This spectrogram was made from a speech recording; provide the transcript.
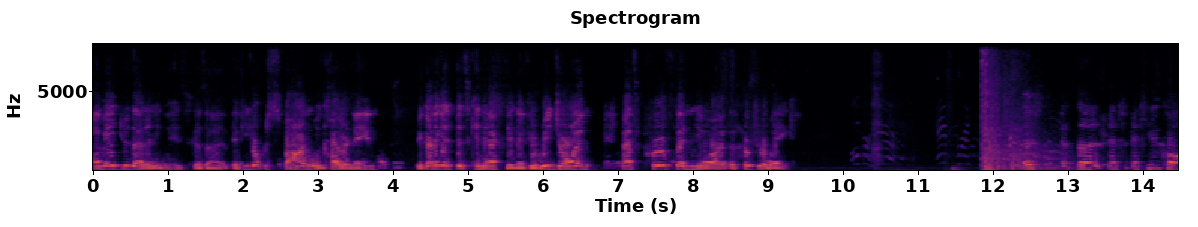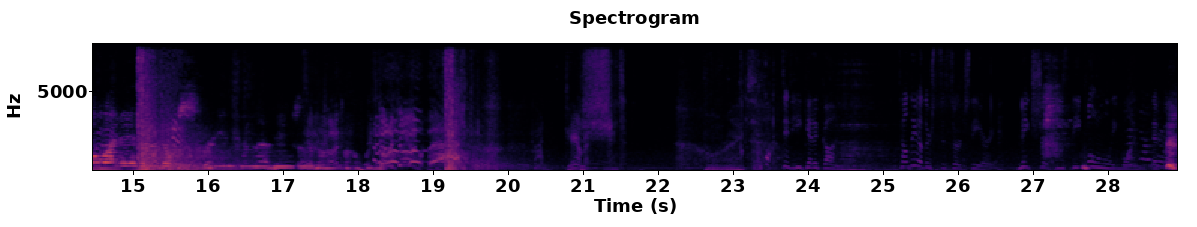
I may do that anyways, because uh, if you don't respond when we call your name, you're gonna get disconnected. If you rejoin, that's proof that you uh, that's proof you're awake. If if the if if you call my name and I don't scream, then that means I'm not probably. Damn it. Shit. Alright. Fuck did he get a gun? Tell the others to search the area. Make sure he's the only one that got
